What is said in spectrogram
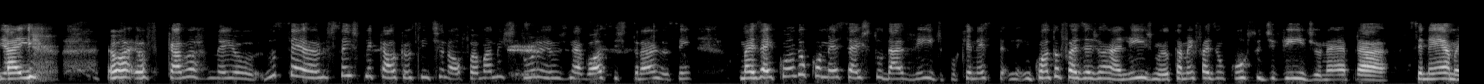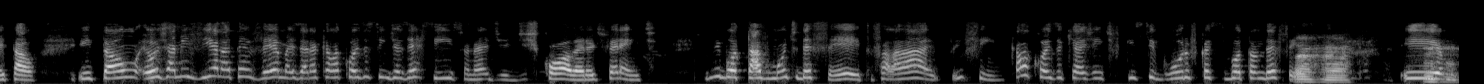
E aí eu, eu ficava meio. Não sei, eu não sei explicar o que eu senti, não. Foi uma mistura e uns negócios estranhos, assim. Mas aí, quando eu comecei a estudar vídeo, porque nesse, enquanto eu fazia jornalismo, eu também fazia um curso de vídeo, né, para cinema e tal. Então, eu já me via na TV, mas era aquela coisa assim de exercício, né, de, de escola, era diferente. Me botava um monte de defeito, falava, ah, enfim, aquela coisa que a gente fica inseguro, fica se botando defeito. Uhum. E. Uhum.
